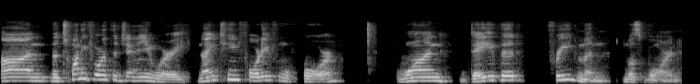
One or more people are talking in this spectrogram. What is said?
on the 24th of January, 1944, one David Friedman was born,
